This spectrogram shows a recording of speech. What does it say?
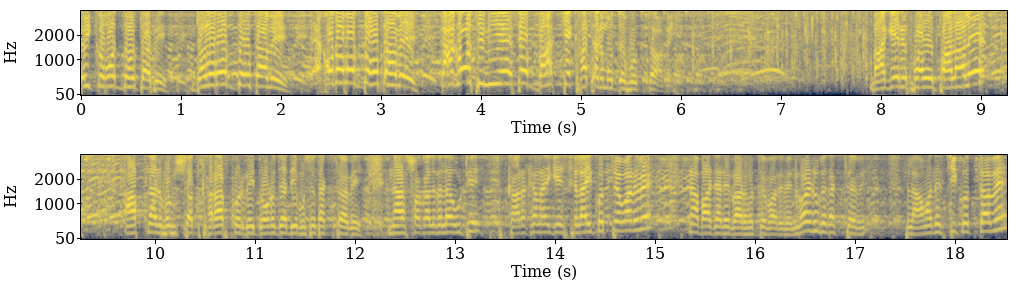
ঐক্যবদ্ধ হতে হবে, দলবদ্ধ হতে হবে, একতাবদ্ধ হতে হবে, কাগজ নিয়ে এসে বাঘকে খাঁচার মধ্যে ভরতে হবে। বাঘের ভয়ে পালালে আপনার ভবিষ্যৎ খারাপ করবে, দরজা দিয়ে বসে থাকতে হবে। না সকালবেলা উঠে কারখানায় গিয়ে সেলাই করতে পারবে, না বাজারে বার হতে পারবেন ঘরে ঢুকে থাকতে হবে। তাহলে আমাদের কি করতে হবে?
